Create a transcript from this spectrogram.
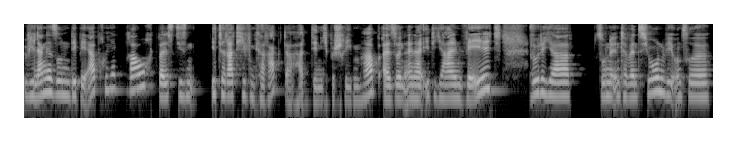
wie lange so ein DBR-Projekt braucht, weil es diesen iterativen Charakter hat, den ich beschrieben habe. Also in einer idealen Welt würde ja so eine Intervention wie unsere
